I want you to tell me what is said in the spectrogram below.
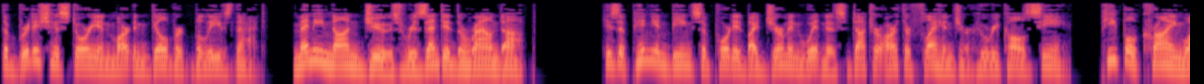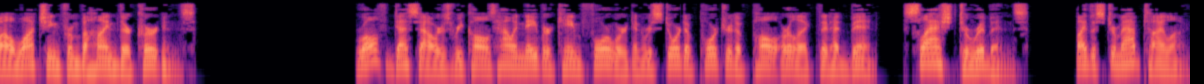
The British historian Martin Gilbert believes that, "...many non-Jews resented the round-up", his opinion being supported by German witness Dr. Arthur Flehinger who recalls seeing, "...people crying while watching from behind their curtains." Rolf Dessauers recalls how a neighbor came forward and restored a portrait of Paul Ehrlich that had been «slashed to ribbons» by the Sturmabteilung.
